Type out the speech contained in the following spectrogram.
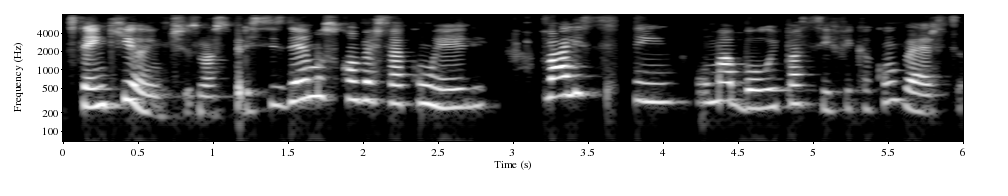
sem que antes nós precisemos conversar com ele, vale sim uma boa e pacífica conversa.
